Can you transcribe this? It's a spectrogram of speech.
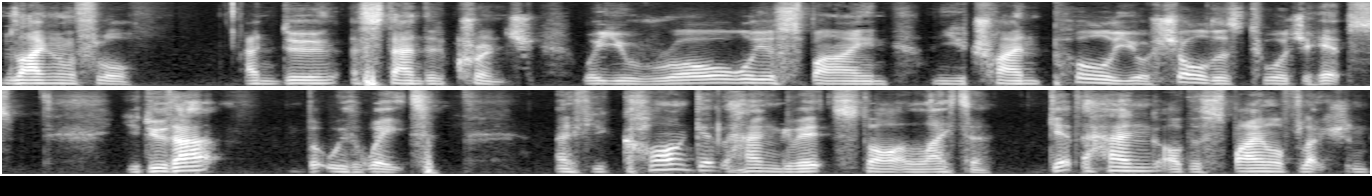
lying on the floor and doing a standard crunch where you roll your spine and you try and pull your shoulders towards your hips. You do that, but with weight. And if you can't get the hang of it, start lighter. Get the hang of the spinal flexion.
